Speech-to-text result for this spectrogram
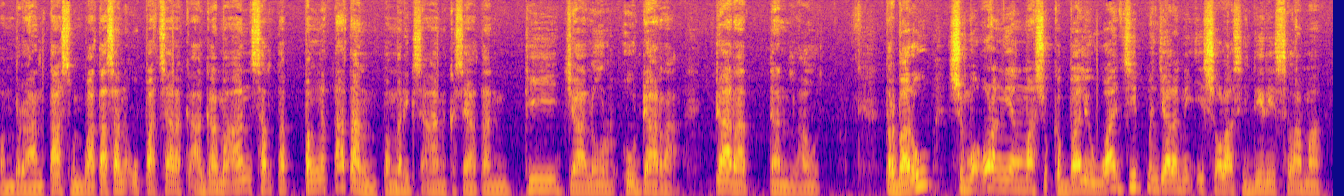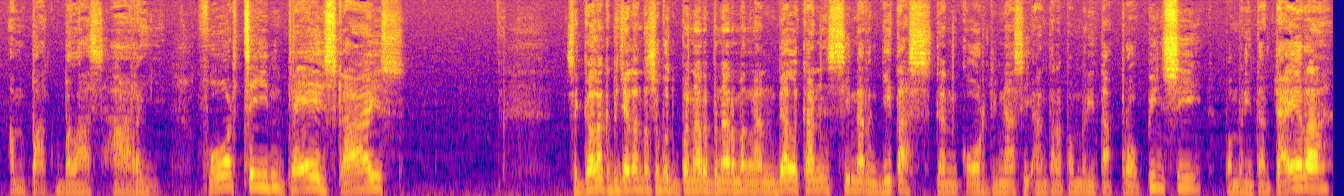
memberantas pembatasan upacara keagamaan serta pengetatan pemeriksaan kesehatan di jalur udara, darat, dan laut. Terbaru, semua orang yang masuk ke Bali wajib menjalani isolasi diri selama 14 hari. 14 days, guys. Segala kebijakan tersebut benar-benar mengandalkan sinergitas dan koordinasi antara pemerintah provinsi, pemerintah daerah,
